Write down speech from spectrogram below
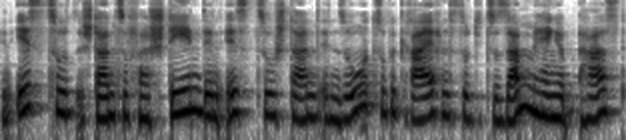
Den Ist-Zustand zu verstehen, den Ist-Zustand in so zu begreifen, dass du die Zusammenhänge hast,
